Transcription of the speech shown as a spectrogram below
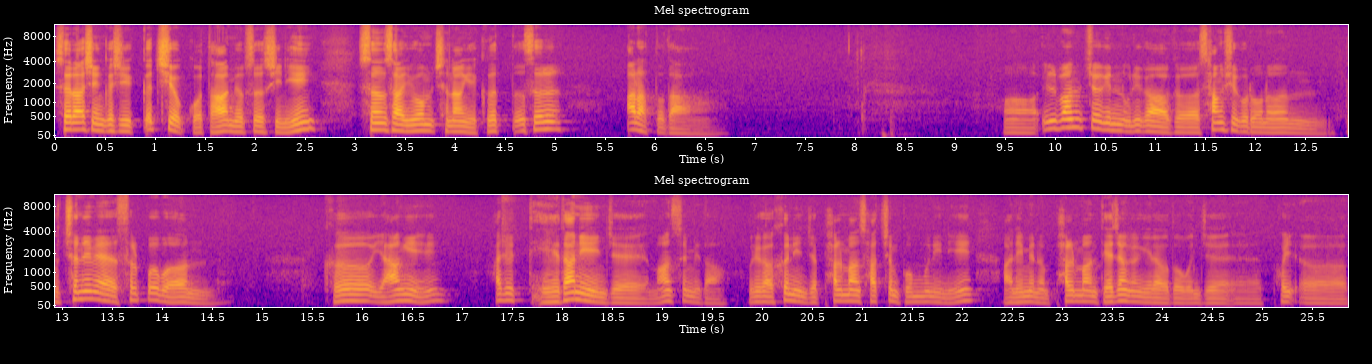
설하신 것이 끝이 없고 다음이 없으시니 선사유엄 천왕이 그 뜻을 알았도다. 어, 일반적인 우리가 그 상식으로는 부처님의 설법은 그 양이 아주 대단히 이제 많습니다. 우리가 흔히 이제 8만 4천 법문이니 아니면은 8만 대장경이라고도 이제 포, 어,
